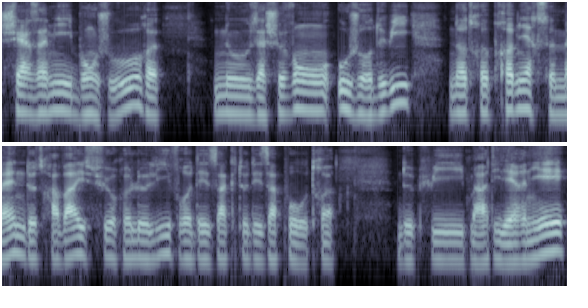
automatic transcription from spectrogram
Chers amis, bonjour. Nous achevons aujourd'hui notre première semaine de travail sur le livre des actes des apôtres. Depuis mardi dernier,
